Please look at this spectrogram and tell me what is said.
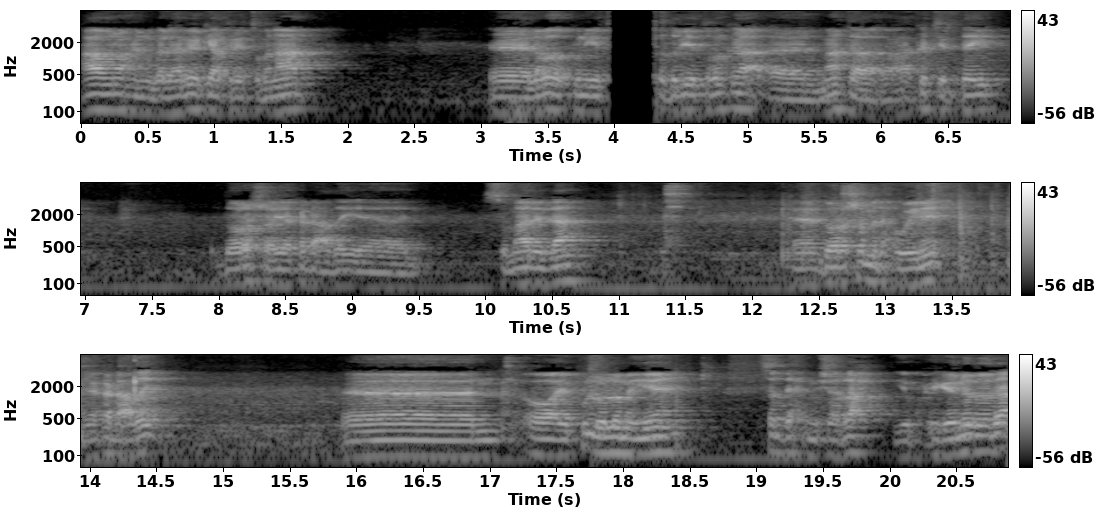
caawana waxaynu galay habeenkii afar iyo tobnaad labada kun iyo toddobiyo tobanka maanta waxaa ka jirtay doorasho ayaa ka dhacday somaliland doorasho madaxweyne ayaa ka dhacday. Oo ay ku loolamayeen saddex musharax iyo ku-xigeenadooda.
